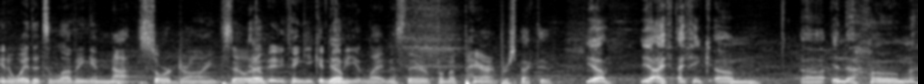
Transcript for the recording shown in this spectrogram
in a way that's loving and not sword drawing. So, Yeah. uh, anything you could Yeah. maybe enlighten us there from a parent perspective? Yeah, yeah. I, I think um, uh, in the home,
